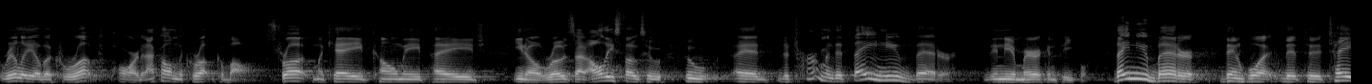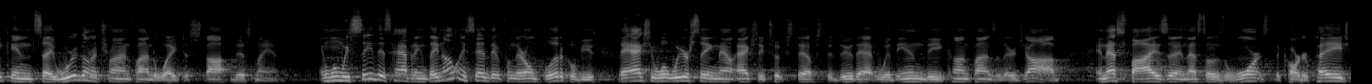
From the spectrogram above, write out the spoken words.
really of a corrupt part, and I call them the corrupt cabal, Strzok, McCabe, Comey, Page, you know, Roadside, all these folks who, who had determined that they knew better than the American people. They knew better than what, that to take and say, we're going to try and find a way to stop this man. And when we see this happening, they not only said that from their own political views, they actually, what we're seeing now, actually took steps to do that within the confines of their job. And that's FISA, and that's those warrants, the Carter Page.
